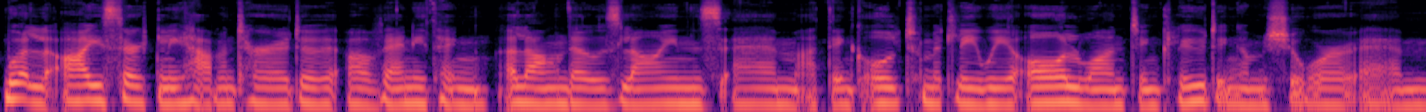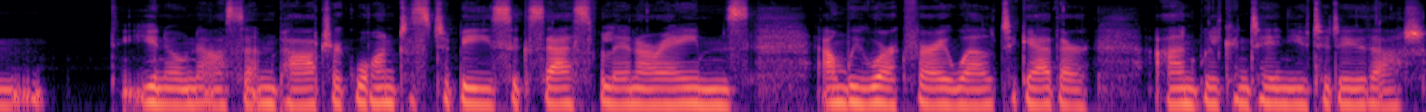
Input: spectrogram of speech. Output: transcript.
Well, I certainly haven't heard of, of anything along those lines. Um, I think ultimately we all want, including, I'm sure, um, you know, Neasa and Patrick want us to be successful in our aims, and we work very well together, and we'll continue to do that.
